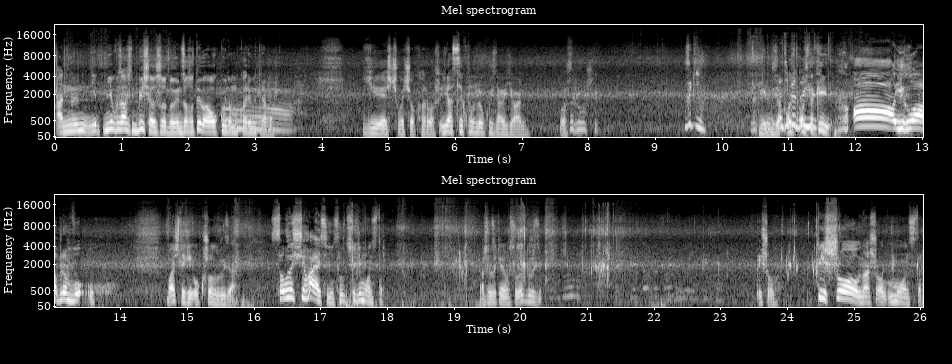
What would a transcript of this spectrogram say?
А не- мені показалось він більше, але все одно він заглотив, а окунь нам акваріумі треба. Єсть, чувачок, хорош. І я цих поглядку зняв ідеально. Просто. Хороший. Закинь. Ні, друзі, Я тебе ось, ось даю. такий. А, ігла прям в. Ох. Бачите, який окушок, друзі. Солодич щагає сьогодні, солодич сьогодні монстр. Перше закинемо солод, друзі. Пішов. Пішов наш монстр.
